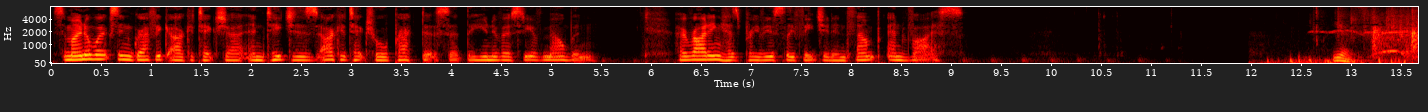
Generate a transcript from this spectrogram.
Simona works in graphic architecture and teaches architectural practice at the University of Melbourne. Her writing has previously featured in Thump and Vice. Yes.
